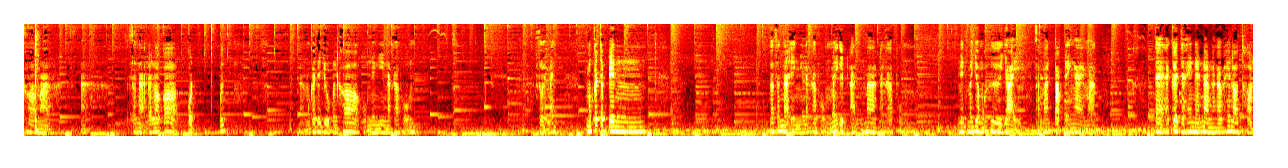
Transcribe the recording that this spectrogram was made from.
ข้อมาลักษณะแล้วเราก็กดปึ๊กมันก็จะอยู่บนข้อผมอย่างนี้นะครับผม สวยไหมมันก็จะเป็น กษณะอย่างนี้นะครับ ผมไม่อึดอัดมากนะครับ ผมเม็ดมะยมก็คือใหญ่สามารถปรับได้ง่ายมาก แต่ถ้าเกิดจะให้แนะนำนะครับ ให้เราถอด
